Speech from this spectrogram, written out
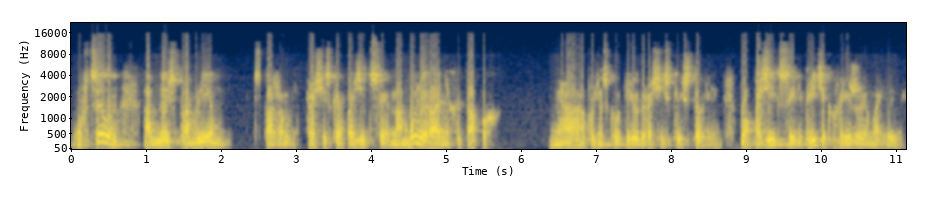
Но в целом, одной из проблем, скажем, российской оппозиции на более ранних этапах а, путинского периода российской истории, ну, оппозиции или критиков режима, или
